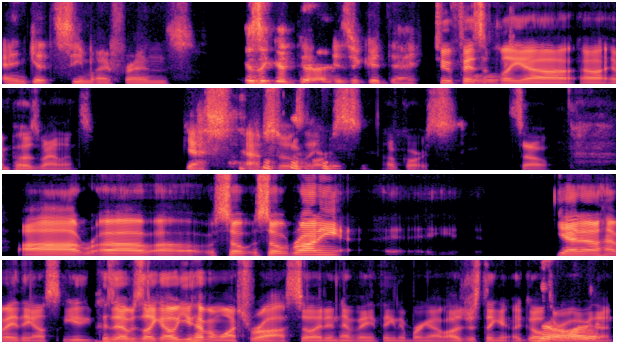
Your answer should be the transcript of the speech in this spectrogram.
and get to see my friends Is a good day. Is a good day. To physically uh, uh imposed violence. Yes, Of absolutely. course. Of course. So uh, uh uh so so Ronnie yeah, I don't have anything else because I was like, oh, you haven't watched Raw, so I didn't have anything to bring up. I was just thinking, go through No, what we've done.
